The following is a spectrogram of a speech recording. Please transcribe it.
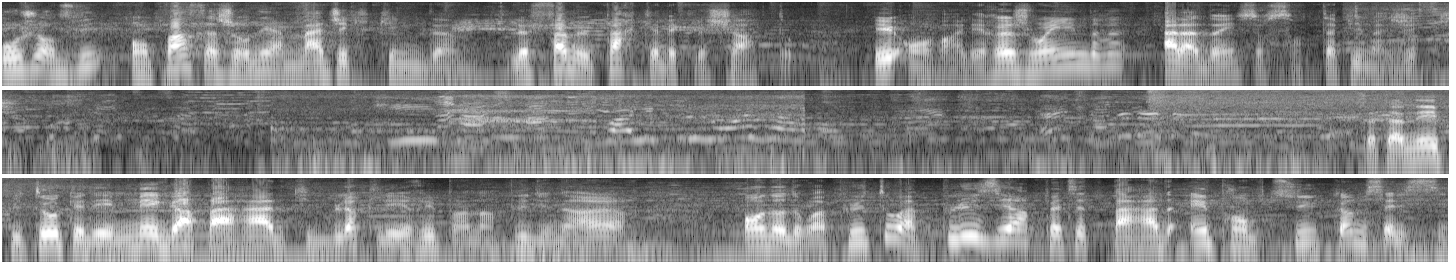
Aujourd'hui, on passe la journée à Magic Kingdom, le fameux parc avec le château. Et on va aller rejoindre Aladdin sur son tapis magique. Cette année, plutôt que des méga parades qui bloquent les rues pendant plus d'une heure, on a droit plutôt à plusieurs petites parades impromptues comme celle-ci.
